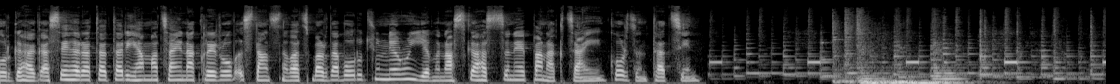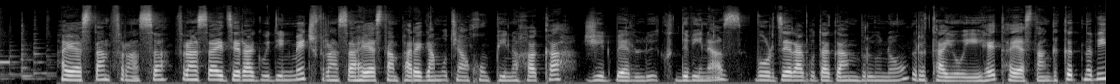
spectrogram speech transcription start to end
որ գահագասե հրատատարի համացայնակրերով ստանցնված բարդավորություններուն եւ վնաս կհասցնե բանակցային կորձընթացին Հայաստան-Ֆրանսա Ֆրանսայի ձերագույդին մեջ Ֆրանսա-Հայաստան բարեկամության խումբի նախակահ Ժիլբեր Լյուկ Դվինազ, որ ձերագուտական Բրունո Ռթայոյի հետ Հայաստան կգտնվի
